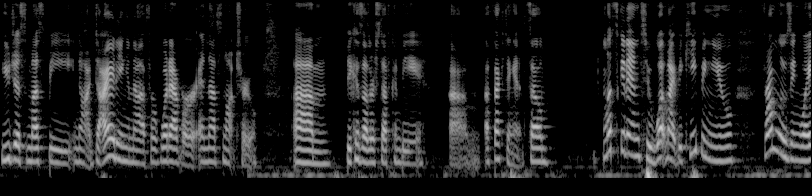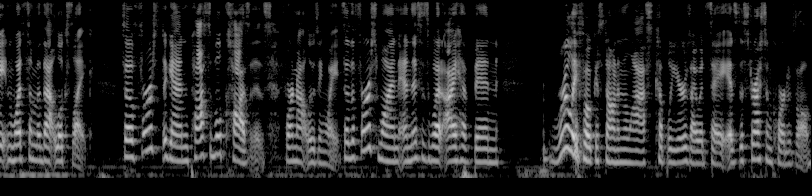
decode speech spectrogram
you just must be not dieting enough, or whatever. And that's not true um, because other stuff can be um, affecting it. So let's get into what might be keeping you from losing weight and what some of that looks like. So, first, again, possible causes for not losing weight. So, the first one, and this is what I have been really focused on in the last couple years, I would say, is the stress and cortisol.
